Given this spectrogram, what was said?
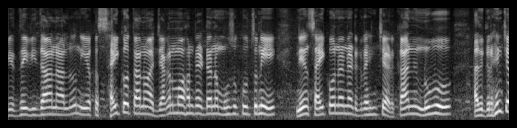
విధ విధానాలు నీ యొక్క సైకోతనం ఆ జగన్మోహన్ రెడ్డి అన్న మూసు కూర్చుని నేను సైకోనన్నట్టు గ్రహించాడు. కానీ నువ్వు అది గ్రహించే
